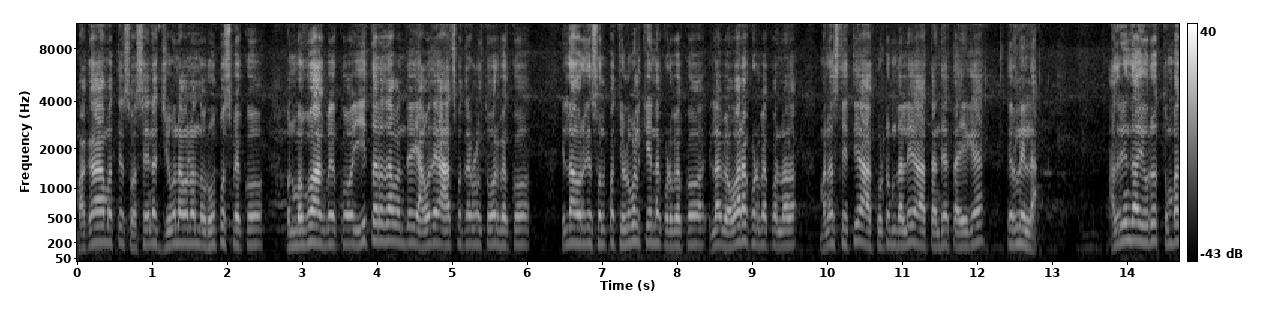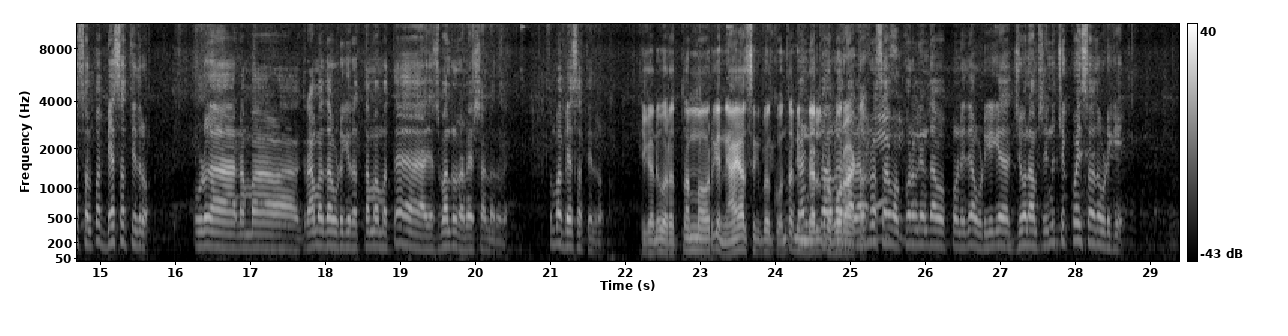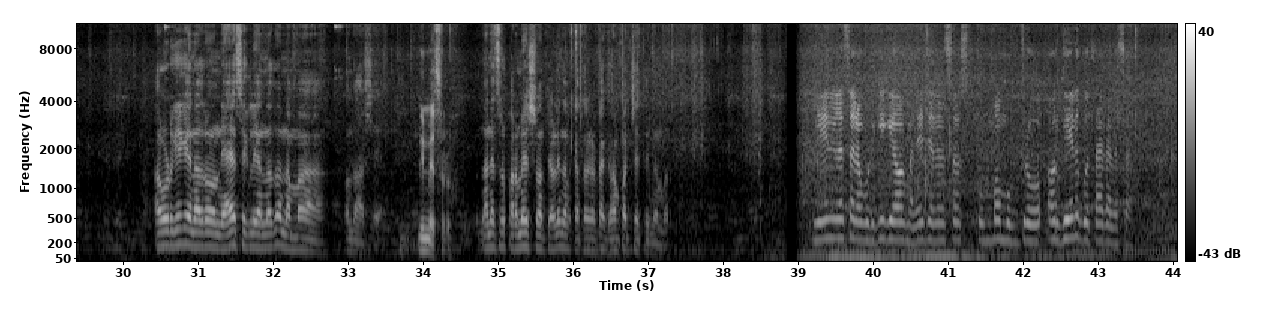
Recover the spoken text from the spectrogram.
ಮಗ ಮತ್ತು ಸೊಸೆನ ಜೀವನವನ್ನು ರೂಪಿಸ್ಬೇಕು ಒಂದು ಮಗು ಆಗಬೇಕು ಈ ಥರದ ಒಂದು ಯಾವುದೇ ಆಸ್ಪತ್ರೆಗಳಿಗೆ ತೋರಬೇಕು ಇಲ್ಲ ಅವ್ರಿಗೆ ಸ್ವಲ್ಪ ತಿಳುವಳಿಕೆಯನ್ನು ಕೊಡಬೇಕು ಇಲ್ಲ ವ್ಯವಹಾರ ಕೊಡಬೇಕು ಅನ್ನೋ ಮನಸ್ಥಿತಿ ಆ ಕುಟುಂಬದಲ್ಲಿ ಆ ತಂದೆ ತಾಯಿಗೆ ಇರಲಿಲ್ಲ. ಅದರಿಂದ ಇವರು ತುಂಬ ಸ್ವಲ್ಪ ಬೇಸತ್ತಿದ್ರು. ಹುಡುಗ ನಮ್ಮ ಗ್ರಾಮದ ಹುಡುಗಿ ರತ್ನಮ್ಮ ಮತ್ತು ಯಜಮಾನ್ರು ರಮೇಶ್ ಅನ್ನೋರು ತುಂಬ ಬೇಸತ್ತಿದ್ರು. ಈಗ ನೀವು ರತ್ನಮ್ಮ ಅವ್ರಿಗೆ ನ್ಯಾಯ ಸಿಗಬೇಕು ಅಂತ ನಿಮ್ದೆಲ್ಲರೂ ಹೋರಾಟ. ಎಲ್ಲರೂ ಸಹ ಒಕ್ಕೂರಲ್ಲಿಂದ ಒಪ್ಕೊಂಡಿದೆ. ಹುಡುಗಿಗೆ ಜೀವನಾಂಶ ಇನ್ನೂ ಚಿಕ್ಕ ವಯಸ್ಸಾದ ಹುಡುಗಿ. ಆ ಹುಡುಗಿಗೆ ಏನಾದರೂ ನ್ಯಾಯ ಸಿಗಲಿ ಅನ್ನೋದು ನಮ್ಮ ಒಂದು ಆಶಯ ನಿಮ್ಮ ಹೆಸರು? ನನ್ನ ಹೆಸರು ಪರಮೇಶ್ವರ್ ಅಂತೇಳಿ. ನಾನು ಕತ್ರಘಟ್ಟ ಗ್ರಾಮ ಪಂಚಾಯತಿ ಮೆಂಬರ್. ಏನಿಲ್ಲ ಸರ್ ಹುಡುಗಿಗೆ ಅವ್ರ ಮನೆ ಜನ ಸರ್ ತುಂಬ ಮುಗಿದ್ರು. ಅವ್ರಿಗೇನು ಗೊತ್ತಾಗಲ್ಲ ಸರ್.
